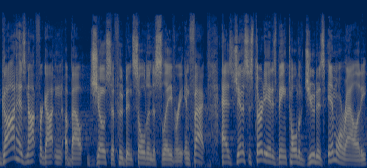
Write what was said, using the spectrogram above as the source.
God has not forgotten about Joseph who'd been sold into slavery. In fact, as Genesis 38 is being told of Judah's immorality,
